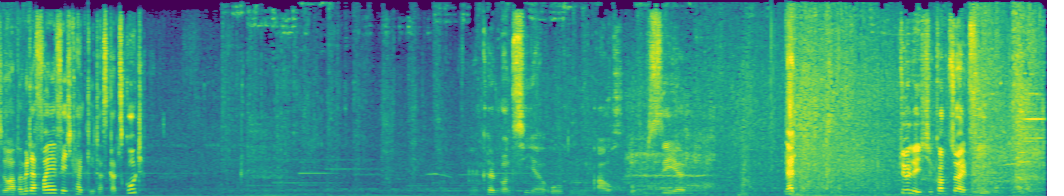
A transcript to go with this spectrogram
So, aber mit der Feuerfähigkeit geht das ganz gut. Dann können wir uns hier oben auch umsehen. Natürlich, hier kommt so ein Vieh.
